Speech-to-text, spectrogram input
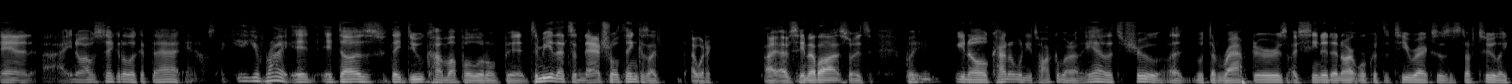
And I, you know, I was taking a look at that, and I was like, yeah, you're right. It it does. They do come up a little bit. To me, that's a natural thing because I've I would I, I've seen a lot. So it's but Mhm. you know, kind of when you talk about it, yeah, that's true. Uh, with the Raptors, I've seen it in artwork with the T Rexes and stuff too. Like,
